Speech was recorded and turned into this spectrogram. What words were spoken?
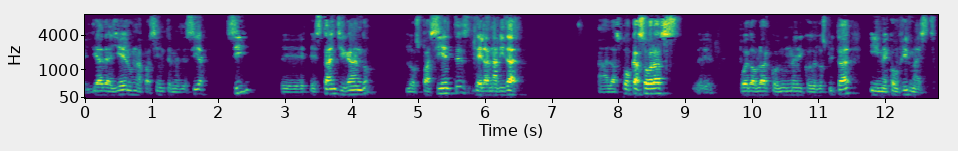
El día de ayer una paciente me decía, sí, eh, están llegando los pacientes de la Navidad. A las pocas horas eh, puedo hablar con un médico del hospital y me confirma esto.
